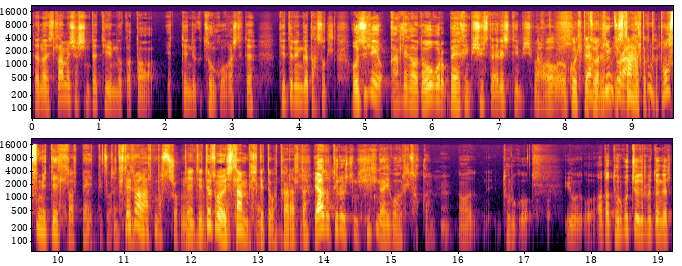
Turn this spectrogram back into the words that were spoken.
тэгээд нөө исламын шашинтай тийм нэг одоо эдтэй нэг цөөнх байгаа шүү дээ тэд нар ингээд асуудал озилийн гарлыг аваад уугар байх юм биш үстэй арайш тийм биш ба Аа, Үгүй л те Яг зүгээр зүгээр ислам утгаар. бус мэдээлэл бол байдаг зүгээр. Гэтэл тэр бол алтан бус шүү. Тийм тэд нар зүгээр ислам бэл гэдэг утгаараа л да. яг л тэр чинь хилэн аяг ойролцохгүй нөө түрг юу одоо түргүүчүүд өргөдөө ингээд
